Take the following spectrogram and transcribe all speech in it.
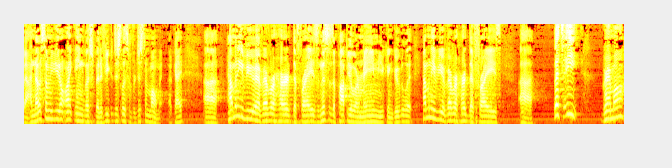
But I know some of you don't like English, but if you could just listen for just a moment, okay? Uh, how many of you have ever heard the phrase, and this is a popular meme, you can Google it. How many of you have ever heard the phrase, uh, let's eat, Grandma?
